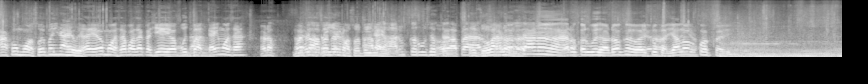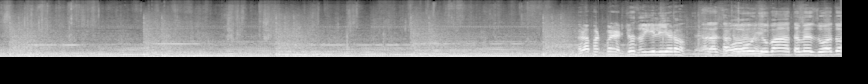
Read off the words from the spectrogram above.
આખો મોસો પડી ના આવ્યો એવો મોસા બોસા કશી એવો ભૂત ભાગતા ય મોસા. હેડો આપણે આપણે મોસો પડી ના આવ્યો સારું જ કરવું છે જોવા હારું હેડો. તાણ હારું કરવું હોય હડો કે શું કરી આલો કોક કરી. ફટફટ જોઈએ જો તમે જો તો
